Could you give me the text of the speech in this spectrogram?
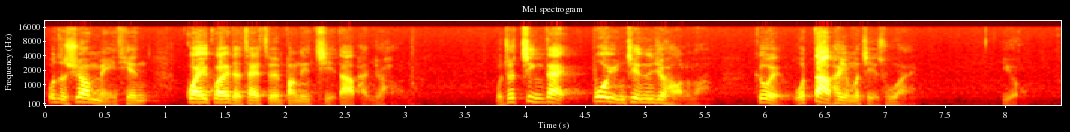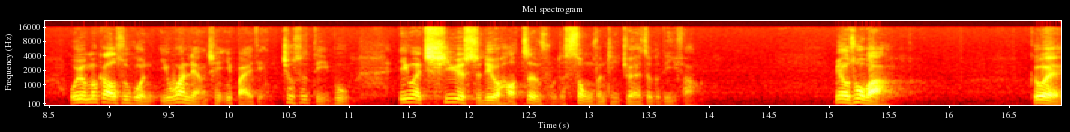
我只需要每天乖乖的在这边帮你解大盘就好了，我就静待拨云见日就好了嘛。各位，我大盘有没有解出来？有。我有没有告诉过你，一万两千一百点就是底部？因为七月十六号政府的送分题就在这个地方，没有错吧？各位，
